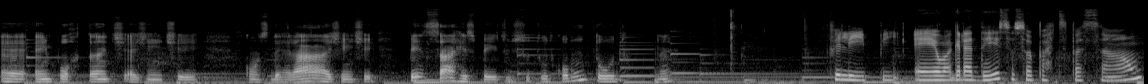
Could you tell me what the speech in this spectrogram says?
é, é importante a gente considerar, a gente pensar a respeito disso tudo como um todo. Né? Felipe, é, eu agradeço a sua participação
